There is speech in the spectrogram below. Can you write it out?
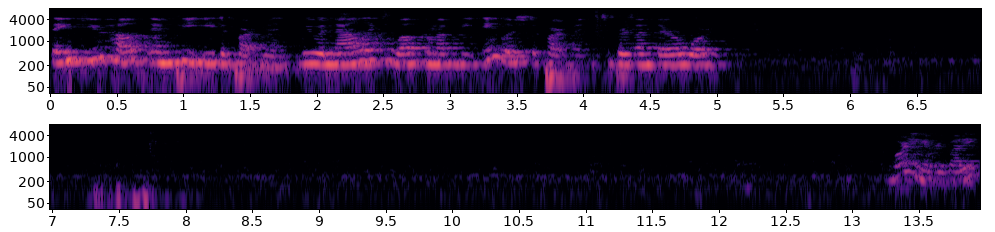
Thank you, Health and PE Department. We would now like to welcome up the English Department to present their awards. Good morning, everybody.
